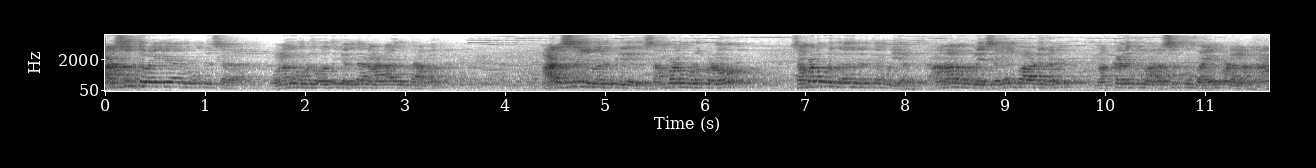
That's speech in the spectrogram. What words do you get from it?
அரசு துறையிலே அது உண்டு சார். உலகம் முழுவதும் எந்த நாடாக இருந்தாலும் அரசு இவருக்கு சம்பளம் கொடுக்கணும். சம்பளம் கொடுக்கறது நிறுத்த முடியாது. ஆனால் அவருடைய செயல்பாடுகள் மக்களுக்கும் அரசுக்கும் பயன்படலைன்னா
